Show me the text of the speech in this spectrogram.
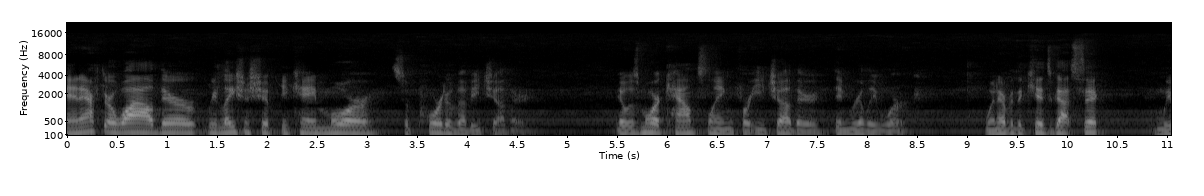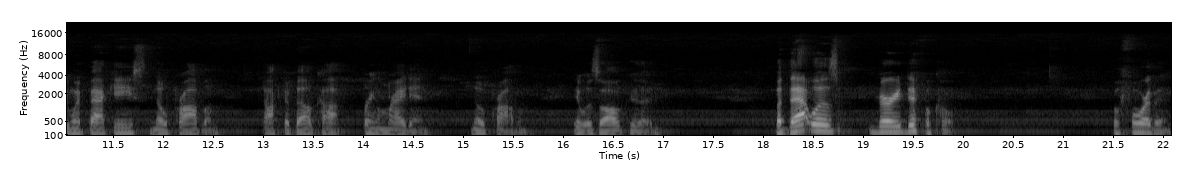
And after a while, their relationship became more supportive of each other. It was more counseling for each other than really work. Whenever the kids got sick, we went back east, no problem. Dr. Belcott, bring them right in, no problem it was all good. But that was very difficult before then.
